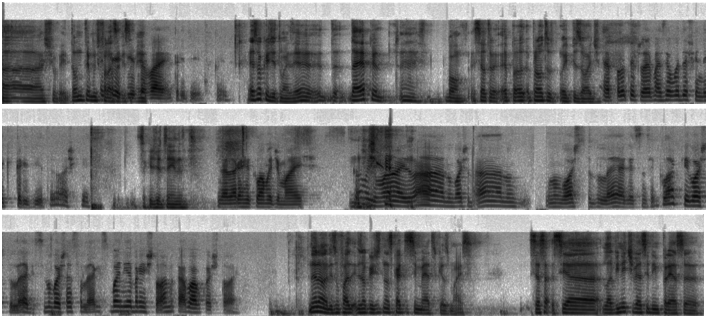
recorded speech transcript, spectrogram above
Ah, deixa eu ver. Então não tem muito o que falar sobre isso. Acredita, vai, acredita, acredita. Eu só acredito mais. É, da, da época. É, bom, esse é, outro, é para outro episódio. É para outro episódio, mas eu vou defender que acredita. Eu acho que. Você acredita ainda? A galera reclama demais. Reclama demais. Ah, não gosta. Ah, não, não gosta do Legacy. Não sei. Claro que gosta do Legacy. Se não gostasse do Legacy, bania Brainstorm e acabava com a história. Não, não, eles não, fazem, eles não acreditam nas cartas simétricas mais. Se, essa, se a Lavínia tivesse sido impressa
